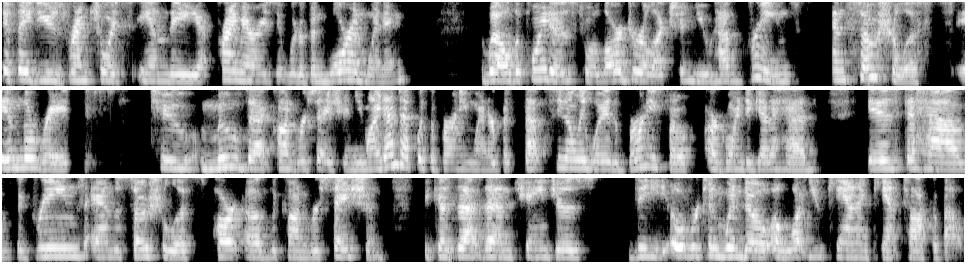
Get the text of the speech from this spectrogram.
if they'd used ranked choice in the primaries, it would have been Warren winning. Well, the point is to a larger election, you have Greens and socialists in the race to move that conversation. You might end up with a Bernie winner, but that's the only way the Bernie folk are going to get ahead is to have the Greens and the socialists part of the conversation, because that then changes the Overton window of what you can and can't talk about.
